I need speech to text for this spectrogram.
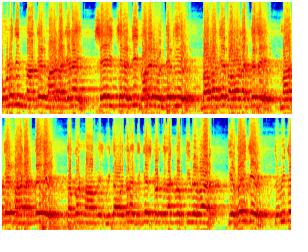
কোনোদিন মাকে মা ডাকে নাই, সেই ছেলেটি ঘরের মধ্যে গিয়ে বাবাকে বাবা ডাকতেছে, মাকে মা ডাকতেছে। তখন মা পিতা মাতারা জিজ্ঞেস করতে লাগল, কি ব্যাপার? কি হয়েছে? তুমি তো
